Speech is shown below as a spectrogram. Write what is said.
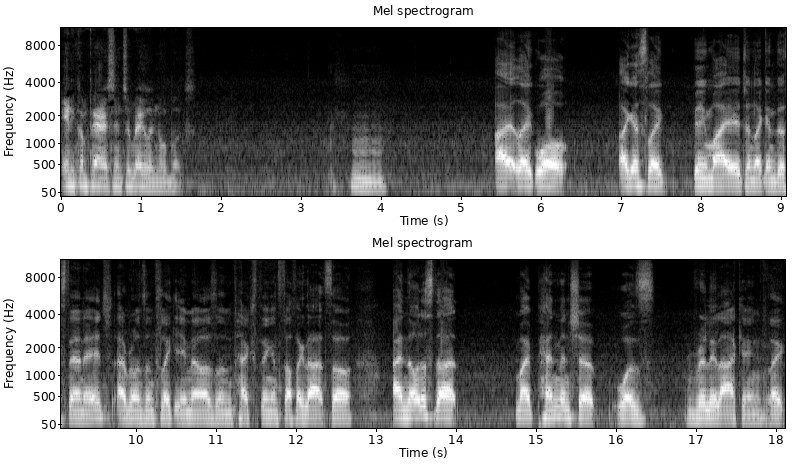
in comparison to regular notebooks? Hmm. I like well, I guess like being my age and like in this day and age, everyone's into like emails and texting and stuff like that. So I noticed that my penmanship was really lacking. Like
